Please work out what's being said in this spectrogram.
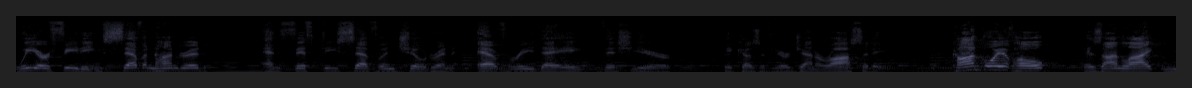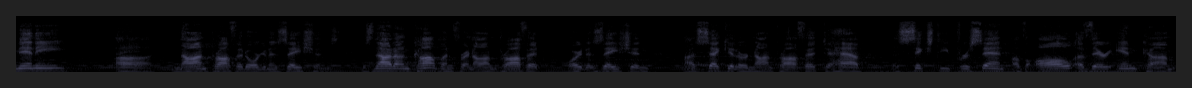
we are feeding 757 children every day this year because of your generosity. Convoy of Hope is unlike many uh, nonprofit organizations. It's not uncommon for a nonprofit organization, a secular nonprofit, to have 60% of all of their income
